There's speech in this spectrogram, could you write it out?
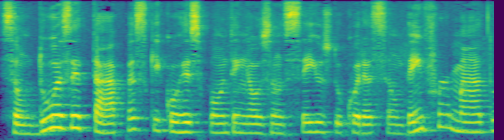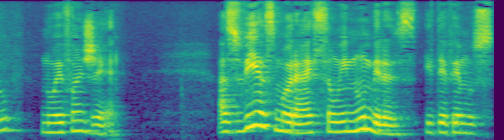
São duas etapas que correspondem aos anseios do coração bem formado no Evangelho. As vias morais são inúmeras e devemos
